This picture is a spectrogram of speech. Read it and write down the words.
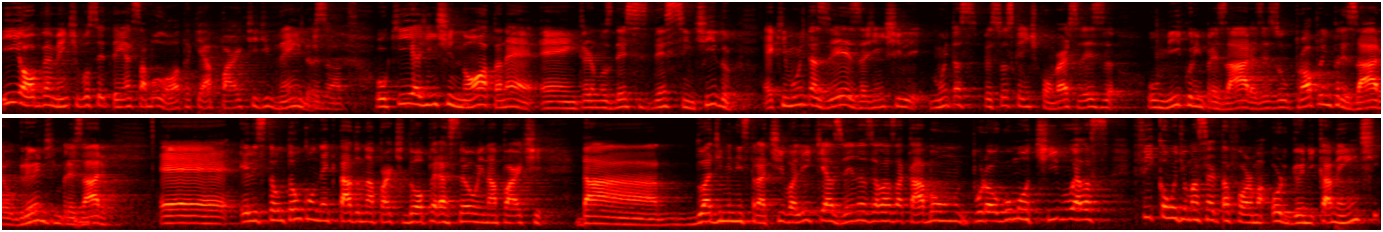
E obviamente você tem essa bolota que é a parte de vendas. Exato. O que a gente nota, né, é, em termos desse, desse sentido, é que muitas vezes a gente, muitas pessoas que a gente conversa, às vezes o microempresário, às vezes o próprio empresário, o grande empresário, é, eles estão tão conectados na parte da operação e na parte da, do administrativo ali que as vendas elas acabam por algum motivo elas ficam de uma certa forma organicamente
